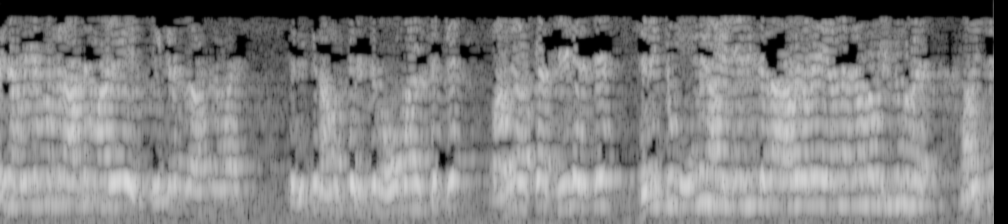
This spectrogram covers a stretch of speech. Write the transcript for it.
എന്റെ പ്രിയപ്പെട്ട രാജന്മാരെ എങ്ങനെ രാജന്മാരെ ശരിക്കും നമസ്കരിച്ച് നോമ്പനുസരിച്ച് പറഞ്ഞൊക്കെ സ്വീകരിച്ച് ശരിക്കും മൂന്നിനായി ജീവിക്കുന്ന ആളുകളെ എന്നല്ല വിളിക്കുന്നത്. മറിച്ച്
